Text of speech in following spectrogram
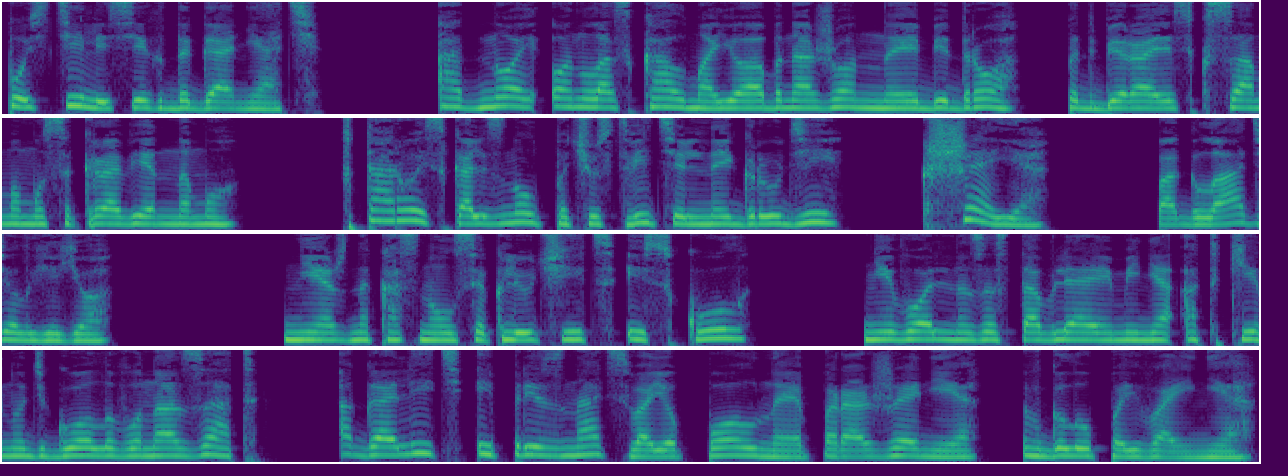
пустились их догонять. Одной он ласкал мое обнаженное бедро, подбираясь к самому сокровенному. Второй скользнул по чувствительной груди к шее, погладил ее, нежно коснулся ключиц и скул, невольно заставляя меня откинуть голову назад, оголить и признать свое полное поражение в глупой войне.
